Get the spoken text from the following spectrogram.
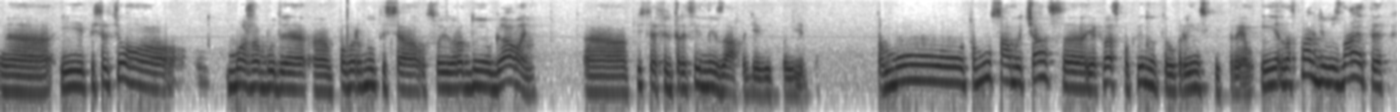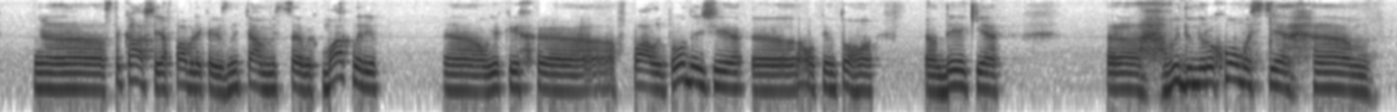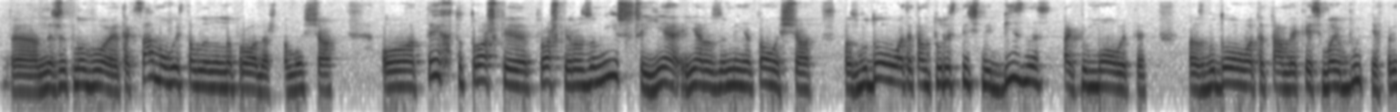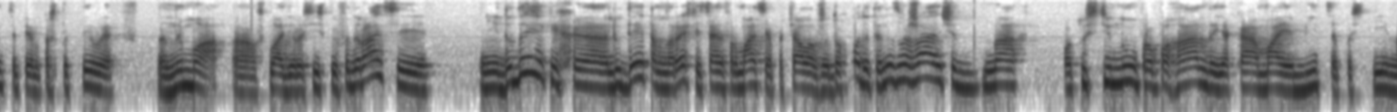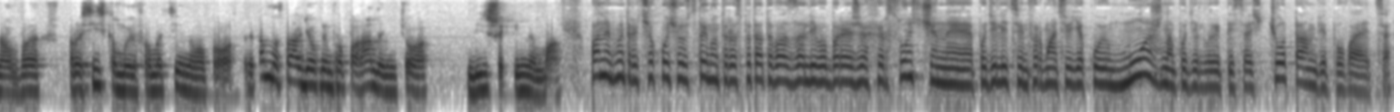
Е, І після цього можна буде е, повернутися у свою родну гавань е, після фільтраційних заходів, відповідно. Тому, тому саме час якраз покинути український Крим. І насправді, ви знаєте, стикався я в пабліках з зняттям місцевих маклерів, у яких впали продажі. Окрім того, деякі види нерухомості нежитлової так само виставлено на продаж, тому що У тих, хто трошки трошки розумніший, є, є розуміння того, що розбудовувати там туристичний бізнес, так би мовити, розбудовувати там якесь майбутнє, в принципі, перспективи нема а, в складі Російської Федерації. І до деяких е, людей там нарешті ця інформація почала вже доходити, незважаючи на оту стіну пропаганди, яка має місце постійно в російському інформаційному просторі. Там насправді, окрім пропаганди, нічого більше і нема. Пане Дмитре, ще хочу встигнути розпитати вас за лівобережжя Херсонщини. Поділіться інформацією, якою можна поділитися, що там відбувається.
